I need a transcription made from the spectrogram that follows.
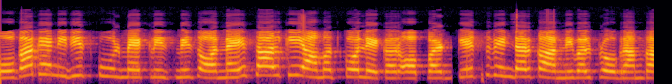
मोगा के निजी स्कूल में क्रिसमस और नए साल की आमद को लेकर ओपर किड्स विंटर कार्निवल प्रोग्राम का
